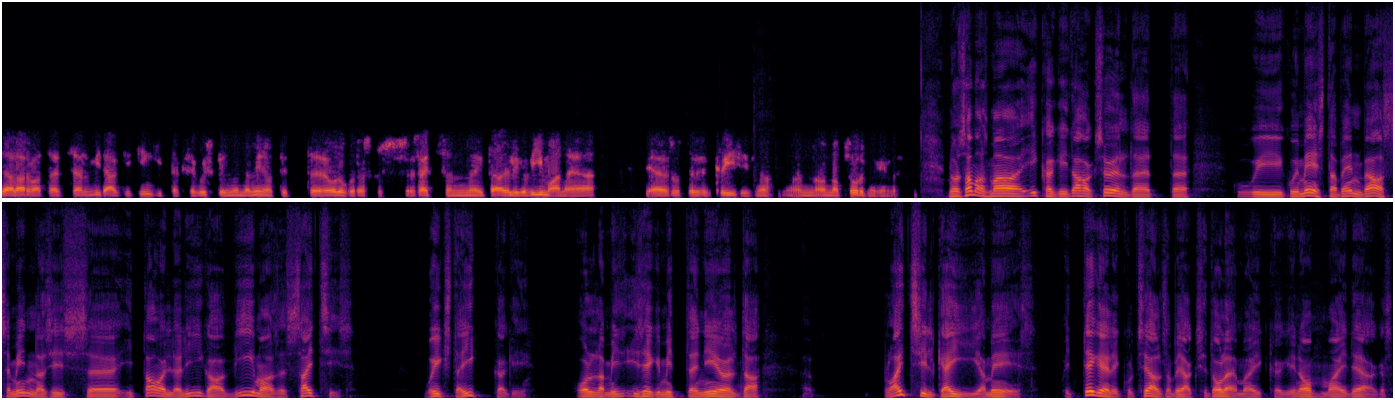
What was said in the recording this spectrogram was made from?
seal arvata, et seal midagi kingitakse kuskil mõnda minutit olukorras, kus sats on Itaalia liiga viimane ja ja suhteliselt kriisis, noh, on, on absurdne kindlasti. no samas ma ikkagi tahaks öelda, et kui, kui mees tahab NBA-sse minna, siis Itaalia liiga viimases satsis võiks ta ikkagi olla isegi mitte nii-öelda platsil käija mees, vaid tegelikult seal sa peaksid olema ikkagi noh, ma ei tea, kas,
